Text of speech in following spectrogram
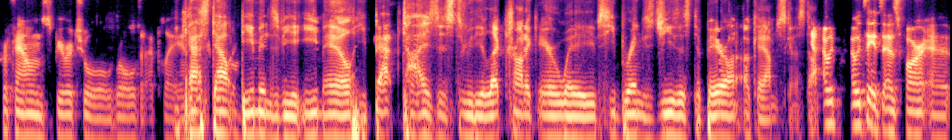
profound spiritual role that I play. he in casts out demons via email he baptizes through the electronic airwaves he brings jesus to bear on okay i'm just gonna stop Yeah, I would I would say it's as far uh,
